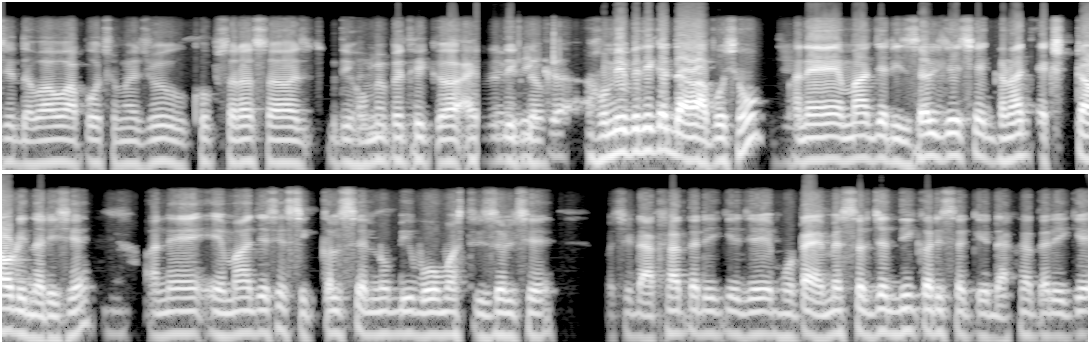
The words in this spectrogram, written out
જે દવાઓ આપો છો મેં જોયું ખૂબ સરસ બધી હોમિયોપેથિક આયુર્વેદિક હોમિયોપેથિક જ દવા આપું છું. અને એમાં જે રિઝલ્ટ જે છે ઘણા જ એક્સ્ટ્રાઓર્ડિનરી છે. અને એમાં જે છે સિકલ સેલનું બી બહુ મસ્ત રિઝલ્ટ છે. પછી દાખલા તરીકે જે મોટા એમએસ સર્જન નહીં કરી શકે, દાખલા તરીકે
